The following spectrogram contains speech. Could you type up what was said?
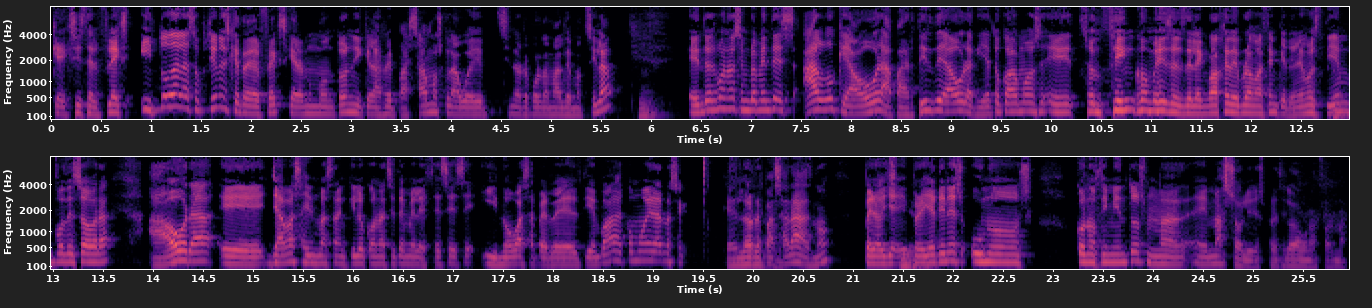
que, existe el Flex y todas las opciones que trae el Flex, que eran un montón y que las repasamos con la web, si no recuerdo mal, de Mozilla. Mm. Entonces, bueno, simplemente es algo que ahora, a partir de ahora, que ya tocábamos, eh, son cinco meses de lenguaje de programación, que tenemos tiempo de sobra, ahora eh, ya vas a ir más tranquilo con HTML, CSS y no vas a perder el tiempo. Ah, ¿cómo era? No sé, que lo repasarás, ¿no? Pero ya, sí. pero ya tienes unos conocimientos más, eh, más sólidos, por decirlo de alguna forma.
